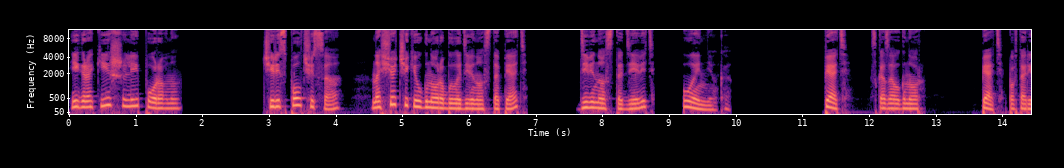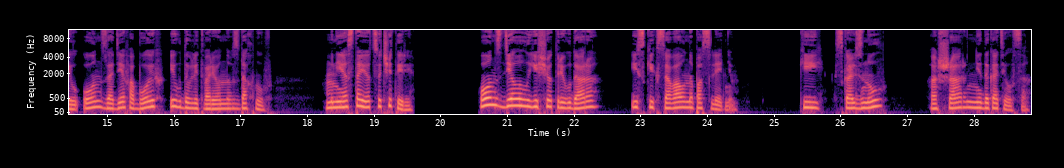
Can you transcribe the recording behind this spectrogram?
игроки шли поровну. Через полчаса на счетчике у Гнора было 95, 99 у Энника. «Пять», — сказал Гнор. «Пять», — повторил он, задев обоих и удовлетворенно вздохнув. «Мне остается четыре». Он сделал еще три удара и скиксовал на последнем. Кий скользнул, а шар не докатился.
